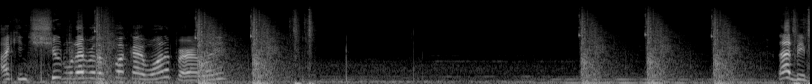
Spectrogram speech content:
I can shoot whatever the fuck I want apparently. That'd be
